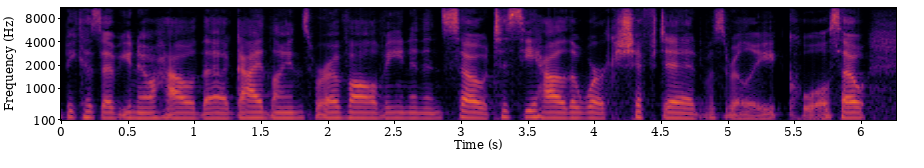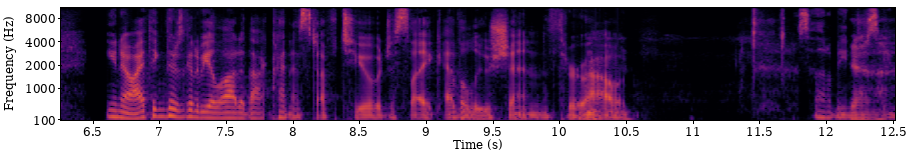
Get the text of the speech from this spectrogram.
because of you know how the guidelines were evolving and then so to see how the work shifted was really cool so you know i think there's going to be a lot of that kind of stuff too just like evolution throughout so that'll be Yeah. interesting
